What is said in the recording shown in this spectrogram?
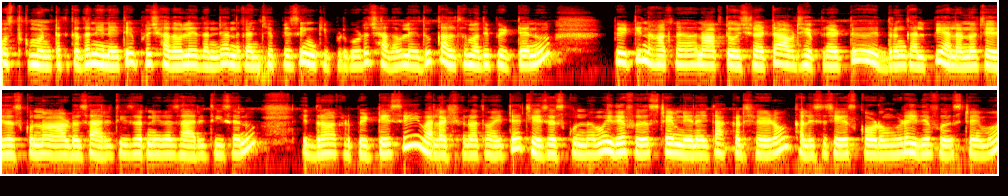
పుస్తకం ఉంటుంది కదా నేనైతే ఇప్పుడు చదవలేదండి. అందుకని చెప్పేసి ఇంక ఇప్పుడు కూడా చదవలేదు. కలసం అది పెట్టాను. పెట్టి నాకు నాకు తోచినట్టు ఆవిడ చెప్పినట్టు ఇద్దరం కలిపి ఎలానో చేసేసుకున్నాం. ఆవిడ శారీ తీసారు నేను శారీ తీసాను ఇద్దరం అక్కడ పెట్టేసి వరలక్ష్మి వ్రతం అయితే చేసేసుకున్నాము. ఇదే ఫస్ట్ టైం నేనైతే అక్కడ చేయడం కలిసి చేసుకోవడం కూడా ఇదే ఫస్ట్ టైము.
